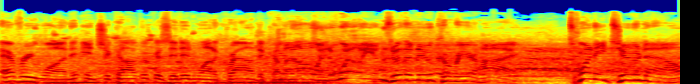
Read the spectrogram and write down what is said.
everyone in Chicago because they didn't want a crowd to come out. And Williams with a new career high. 22 now.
